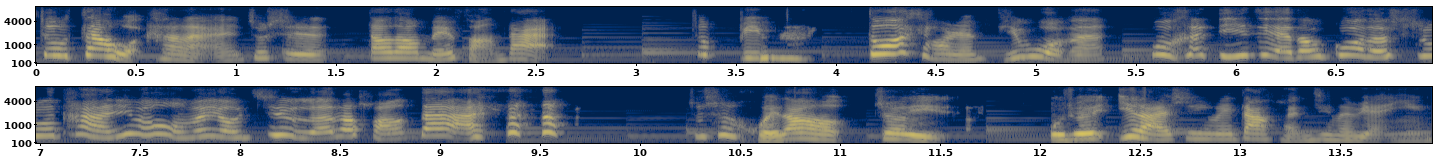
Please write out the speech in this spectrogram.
就在我看来，就是叨叨没房贷，就比。多少人比我们，我和迪姐都过得舒坦，因为我们有巨额的房贷。就是回到这里，我觉得一来是因为大环境的原因，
